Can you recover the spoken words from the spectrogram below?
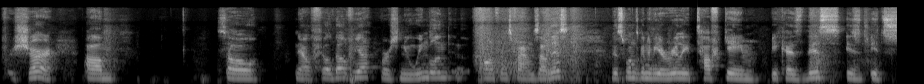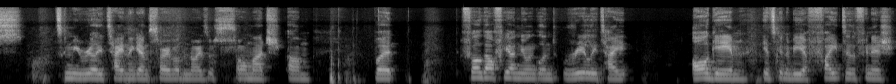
for sure. Um, so now Philadelphia versus New England in the conference finals. Now this this one's going to be a really tough game because this is it's it's going to be really tight. And again, sorry about the noise. There's so much, um, but Philadelphia, New England, really tight all game. It's going to be a fight to the finish.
